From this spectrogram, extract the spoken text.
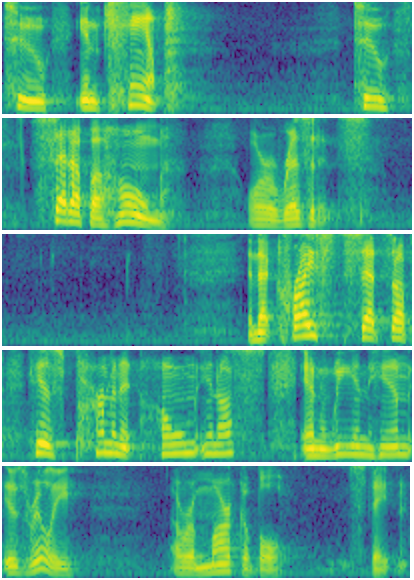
to encamp, to set up a home or a residence. And that Christ sets up his permanent home in us and we in him is really a remarkable statement.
